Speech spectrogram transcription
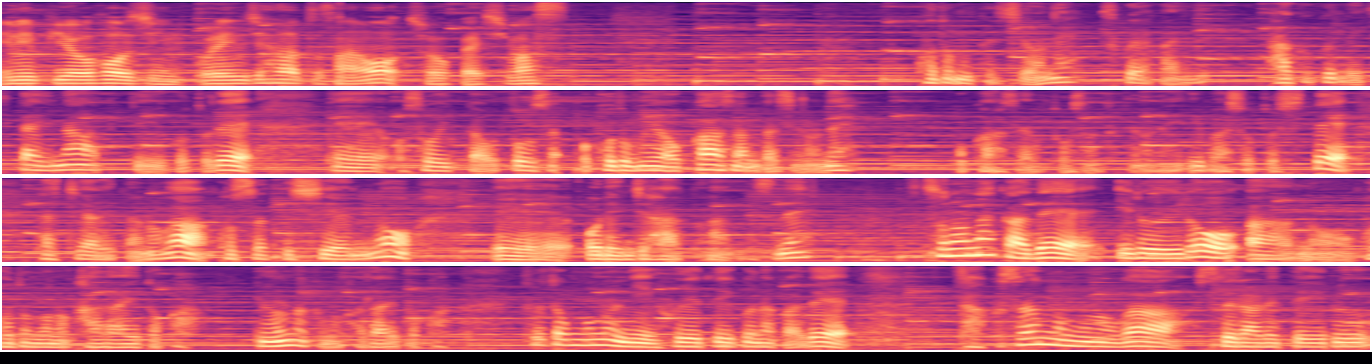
NPO 法人オレンジハートさんを紹介します。子どもたちをね健やかに育んでいきたいなっていうことで、えー、そういったお父さん子どもやお母さんたちのねお母さんお父さんたちのね居場所として立ち上げたのが子育て支援の、えー、オレンジハートなんですね。その中でいろいろあの子どもの課題とか世の中の課題とかそういったものに触れていく中でたくさんのものが捨てられている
